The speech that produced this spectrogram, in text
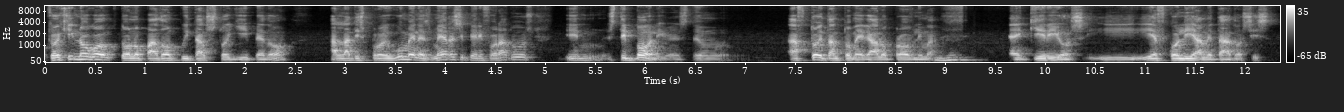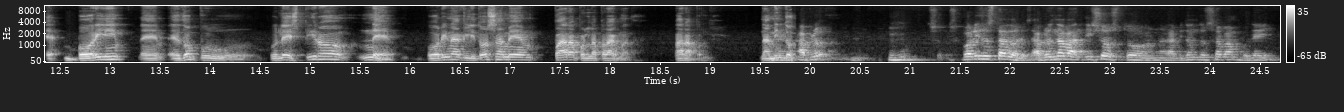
Και όχι λόγω των οπαδών που ήταν στο γήπεδο, αλλά τις προηγούμενες μέρες η περιφορά τους στην πόλη. Αυτό ήταν το μεγάλο πρόβλημα. Mm-hmm. Ε, κυρίως η, ευκολία μετάδοσης. Ε, μπορεί, ε, εδώ που, που λέει Σπύρο, ναι, μπορεί να γλιτώσαμε πάρα πολλά πράγματα. Πάρα πολλά. Να μην ναι, το... Απλό... Πολύ σωστά δώρες. Απλώς να απαντήσω στον αγαπητό τον Σάβαν που λέει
